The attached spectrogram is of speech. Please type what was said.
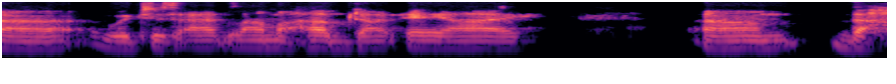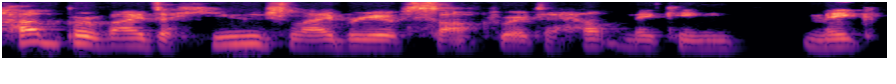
uh, which is at llamahub.ai. Um, the hub provides a huge library of software to help making make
